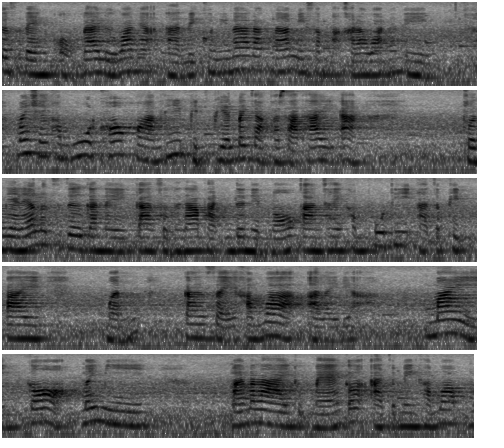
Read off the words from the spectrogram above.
จะแสดงออกได้เลยว่าเนี่ยเด็กคนนี้น่ารักนะมีสัมมาคารวะนั่นเอง ไม่ใช้คำพูดข้อความที่ผิดเพี้ยนไปจากภาษาไทยอะ ส่วนใหญ่แล้วเราจะเจอกันในการสนทนาผ่านอินเทอร์เน็ตเนาะการใช้คำพูดที่อาจจะผิดไป เหมือนการใส่คำว่าอะไรเดียวไม่ก็ไม่มีไม้มาลายถูกไหมก็อาจจะมีคำว่าโม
